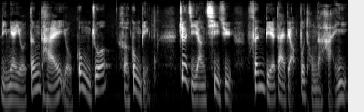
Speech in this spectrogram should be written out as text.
里面有灯台、有供桌和供饼，这几样器具分别代表不同的含义。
